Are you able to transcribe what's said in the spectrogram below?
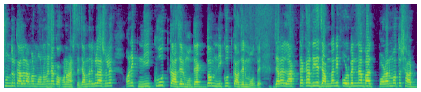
সুন্দর কালার আমার মনে হয় না কখনো আসছে। জামদানিগুলো আসলে অনেক নিখুঁত কাজের মধ্যে, একদম নিখুঁত কাজের মধ্যে। যারা লাখ টাকা দিয়ে জামদানি পড়বেন না বা পড়ার মতো সাধ্য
